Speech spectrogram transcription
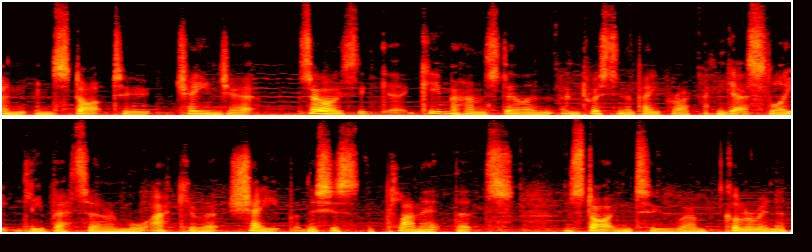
and and start to change it. So obviously keep my hand still and, and twisting the paper I can get a slightly better and more accurate shape. And this is the planet that I'm starting to um, colour in. And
